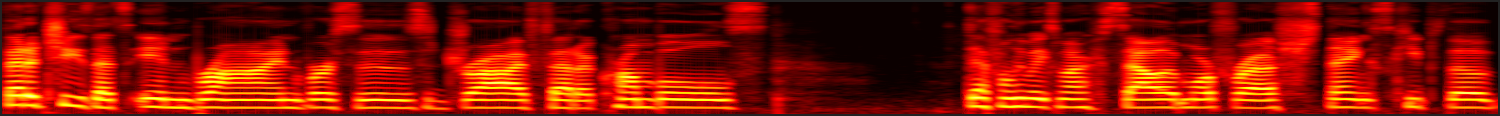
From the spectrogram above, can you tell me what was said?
feta cheese that's in brine versus dry feta crumbles. definitely makes my salad more fresh. Thanks, keep the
